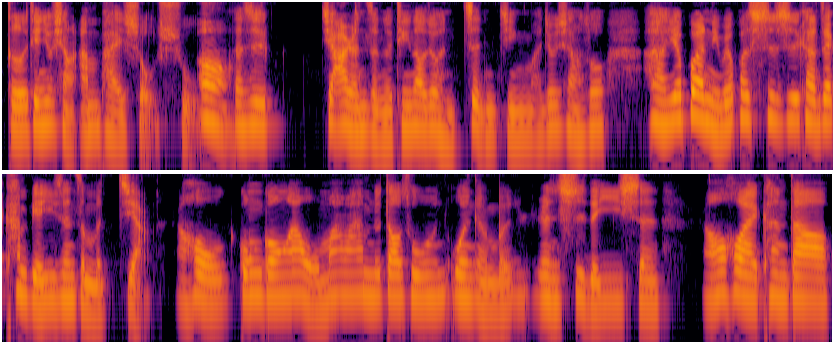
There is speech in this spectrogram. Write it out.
隔天就想安排手术，嗯，但是家人整个听到就很震惊嘛，就想说啊，要不然你们要不要试试看，再看别的医生怎么讲？然后公公啊，我妈妈他们就到处问问我们认识的医生，然后后来看到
